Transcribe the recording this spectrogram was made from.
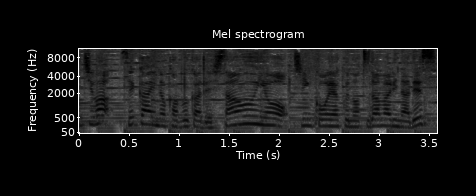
にちは。世界の株価で資産運用進行役の津田まりなです。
